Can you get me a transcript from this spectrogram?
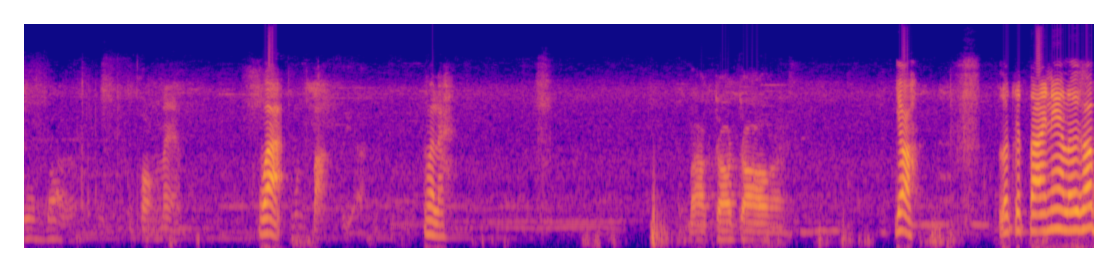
ร่วมบ้าฟ้องแม่ว่ามึงปากเสีย ว่าอะไรปากจอจอไงย่อเราจะตายแน่เลยครับ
